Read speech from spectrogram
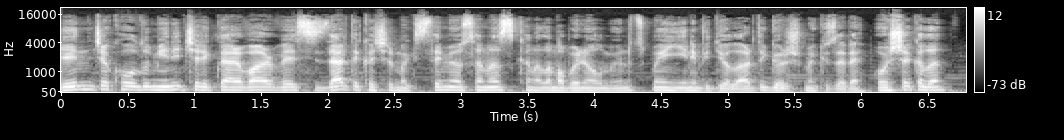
Yayınlayacak olduğum yeni içerikler var ve sizler de kaçırmak istemiyorsanız kanalıma abone olmayı unutmayın. Yeni videolarda görüşmek üzere. Hoşçakalın.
